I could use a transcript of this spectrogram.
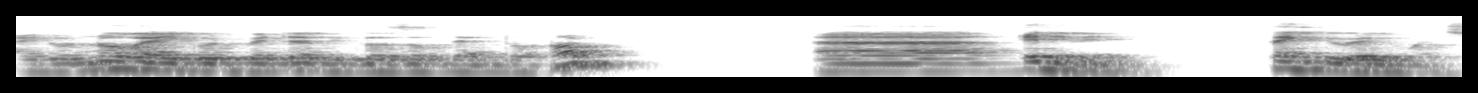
I don't know why I got better because of that or not. Uh, anyway, thank you very much.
